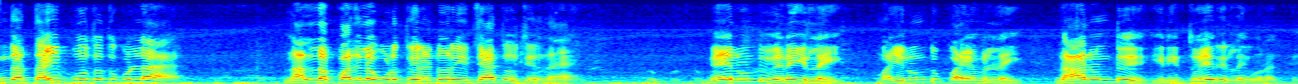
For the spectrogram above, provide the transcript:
இந்த தைப்பூசத்துக்குள்ள நல்ல பதிலை கொடுத்து ரெண்டு வரையும் சேர்த்து வச்சிருந்தேன். வேலுண்டு வினையில்லை இல்லை மயிலுண்டு பயமில்லை நானுண்டு இனி துயர் இல்லை உனக்கு.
